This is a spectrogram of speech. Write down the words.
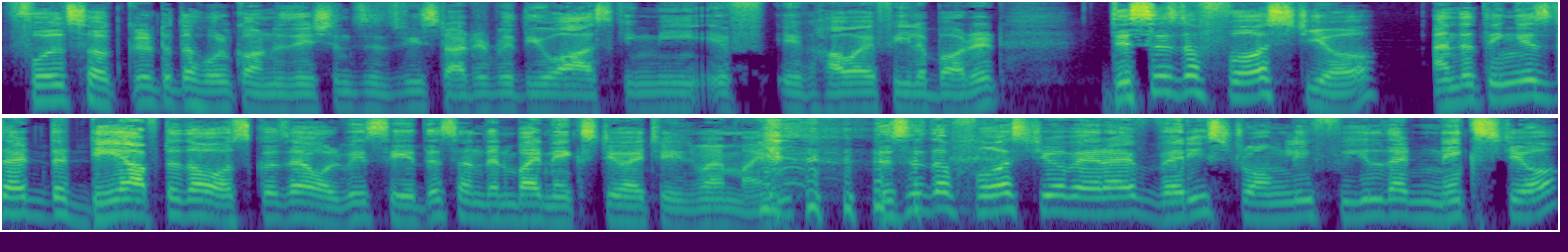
full circle to the whole conversation since we started with you asking me if, if how I feel about it. This is the first year And the thing is that the day after the Oscars, I always say this, and then by next year, I change my mind. this is the first year where I very strongly feel that next year,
